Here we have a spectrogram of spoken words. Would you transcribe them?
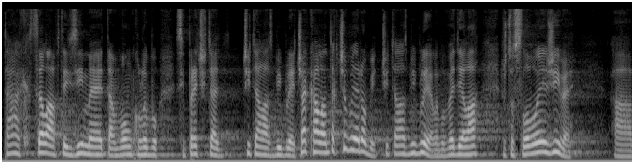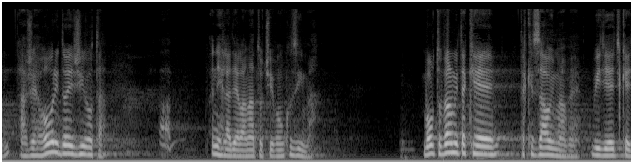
tak chcela v tej zime tam vonku, lebo si prečítať, čítala z Biblie. Čakala, no tak čo bude robiť? Čítala z Biblie, lebo vedela, že to slovo je živé a, a že hovorí do jej života. A, a nehľadela na to, či vonku zima. Bolo to veľmi také, také zaujímavé vidieť, keď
